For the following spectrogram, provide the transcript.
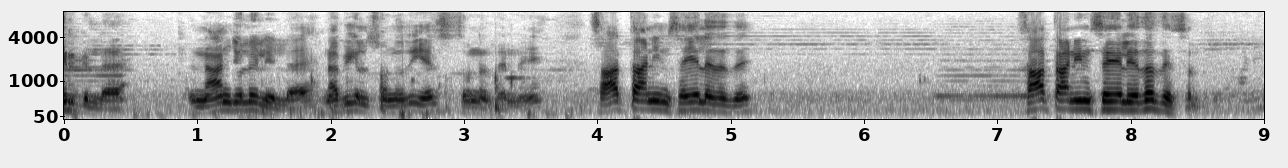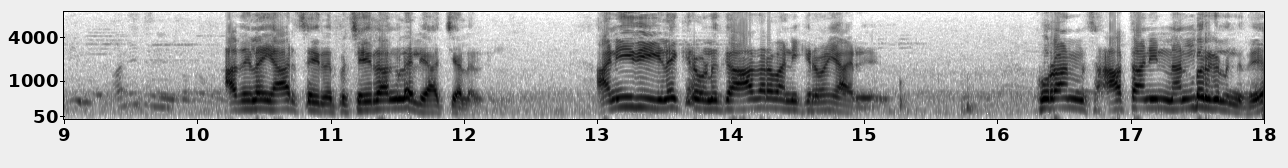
இருக்குல்ல? நான் சொல்லல இல்லை. நபிகள் சொன்னது ஏசு சொன்னது தானே. சாத்தானின் செயல் எதது? சாத்தானின் செயல் எதை சொல்லு. அதெல்லாம் யார் செய்யற இப்போ செய்கிறாங்களா இல்லையா ஆட்சியாளர்கள்? அநீதி இழைக்கிறவனுக்கு ஆதரவாக நிற்கிறவன் யார்? குரான் சாத்தானின் நண்பர்களுங்குது.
